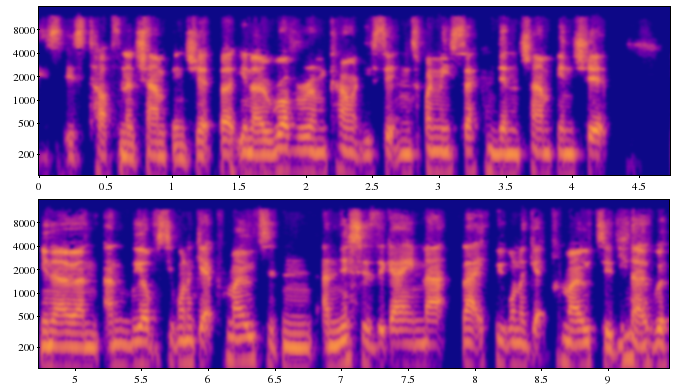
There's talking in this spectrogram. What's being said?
is, is tough in the championship. But you know, Rotherham currently sitting 22nd in the championship. You know, and, and we obviously want to get promoted, and, and this is the game that, that if we want to get promoted, you know, we've,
